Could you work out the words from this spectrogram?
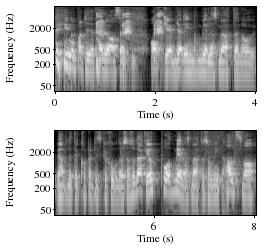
inom partiet hörde av sig och eh, bjöd in på medlemsmöten och vi hade lite korta diskussioner. Och sen så dök jag upp på ett medlemsmöte som inte alls var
